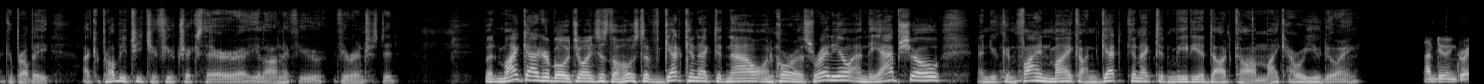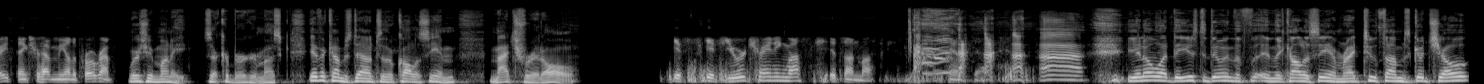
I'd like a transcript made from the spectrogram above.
I could probably I could probably teach you a few tricks there, uh, Elon, if you if you're interested. But Mike Agerbo joins us, the host of Get Connected Now on Corus Radio and the App Show, and you can find Mike on getconnectedmedia.com. Mike, how are you doing? I'm doing great. Thanks for having me on the program. Where's your money, Zuckerberg or Musk? If it comes down to the Coliseum match for it all. If if you were training Musk, it's on Musk. you know what they used to do in the in the Coliseum, right? Two thumbs, good show.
